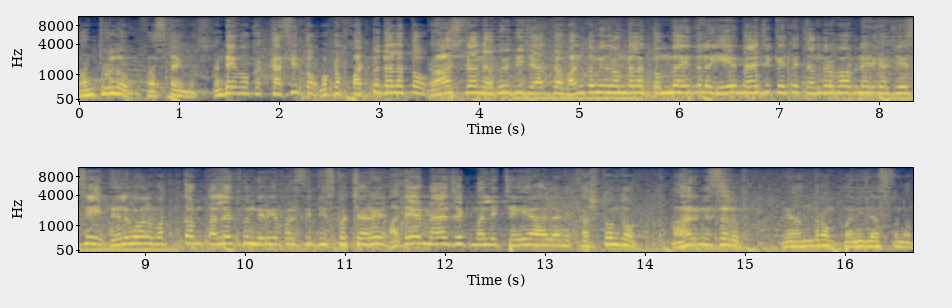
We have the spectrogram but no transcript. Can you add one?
మంత్రులు ఫస్ట్ టైం అంటే ఒక కసితో ఒక పట్టుదలతో రాష్ట్రాన్ని అభివృద్ధి చేద్దాం. పంతొమ్మిది వందల తొంభై ఐదులో ఏ మ్యాజిక్ అయితే చంద్రబాబు నాయుడు గారు చేసి తెలుగు వాళ్ళు మొత్తం తలెత్తుకుని తిరిగే పరిస్థితి తీసుకొచ్చారే అదే మ్యాజిక్ మళ్ళీ చేయాలని కష్టంతో అహర్నిశలు మేమందరం పని చేస్తున్నాం.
